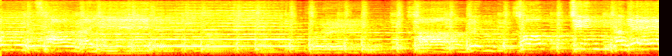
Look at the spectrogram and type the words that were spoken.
잡는 사나이 불타는 적진강에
